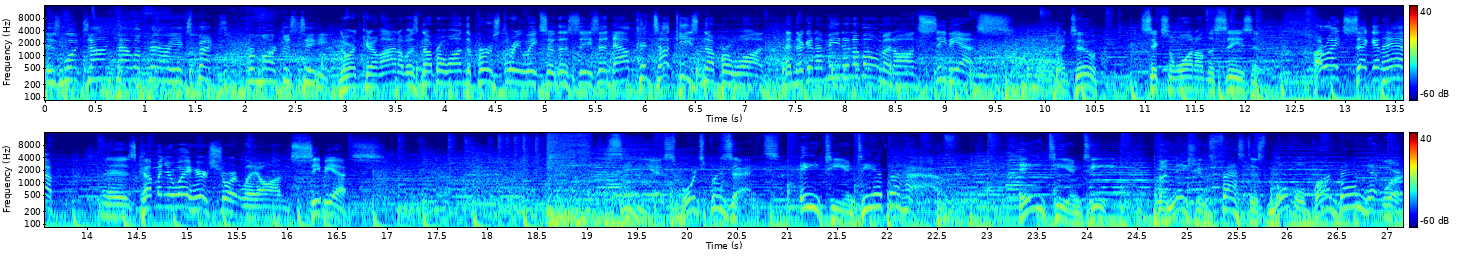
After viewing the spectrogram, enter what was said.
Is what John Calipari expects from Marquis Teague North Carolina was number one the first three weeks of this season. Now Kentucky's number one, and they're going to meet in a moment on CBS. And two, six and one on the season. All right, second half is coming your way here shortly on CBS. CBS Sports presents AT&T at the half. AT&T, the nation's fastest mobile broadband network.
